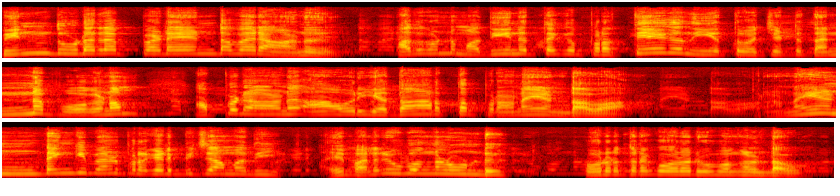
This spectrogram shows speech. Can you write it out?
പിന്തുടരപ്പെടേണ്ടവരാണ്. അതുകൊണ്ട് മദീനത്തേക്ക് പ്രത്യേക നീയത്ത് വെച്ചിട്ട് തന്നെ പോകണം. അപ്പോഴാണ് ആ ഒരു യഥാർത്ഥ പ്രണയം ഉണ്ടാവുക. പ്രണയം ഉണ്ടെങ്കിൽ വേണം പ്രകടിപ്പിച്ചാൽ മതി. അത് പല രൂപങ്ങളും ഉണ്ട്. ഓരോരുത്തർക്കും ഓരോ രൂപങ്ങൾ ഉണ്ടാവും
